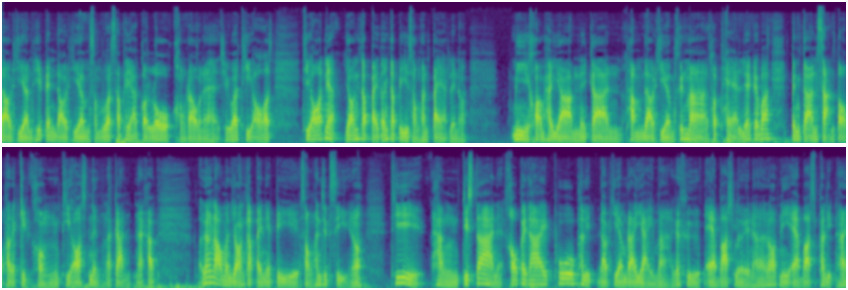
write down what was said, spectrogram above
ดาวเทียมที่เป็นดาวเทียมสำรวจทรัพยากรโลกของเรานะฮะชื่อว่า TOS TOS เนี่ยย้อนกลับไปตั้งแต่ปี 2008 เลยเนาะ มีความพยายามในการทำดาวเทียมขึ้นมาทดแทน เรียกได้ว่าเป็นการสานต่อภารกิจของ TOS 1ละกันนะครับ เรื่องราวมันย้อนกลับไปในปี 2014 เนาะที่ทางจิสตาเนี่ยเขาไปได้ผู้ผลิตดาวเทียมรายใหญ่มาก็คือ Airbus เลยนะ รอบนี้ Airbus ผลิตให้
